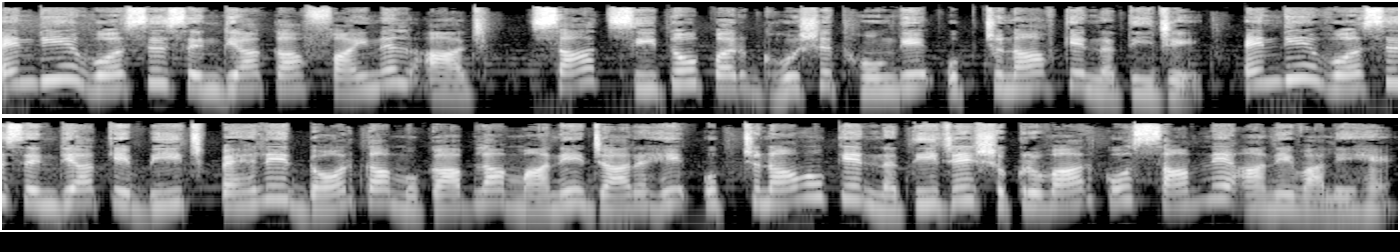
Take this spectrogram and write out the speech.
एनडीए वर्सेस इंडिया का फाइनल आज सात सीटों पर घोषित होंगे उपचुनाव के नतीजे। एनडीए वर्सेस इंडिया के बीच पहले दौर का मुकाबला माने जा रहे उपचुनावों के नतीजे शुक्रवार को सामने आने वाले हैं।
